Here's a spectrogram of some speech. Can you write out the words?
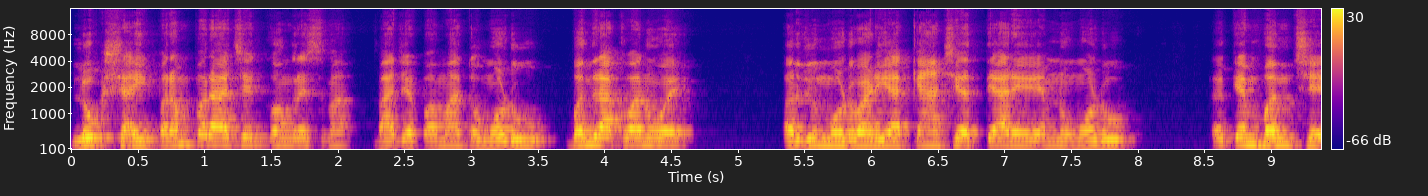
લોકશાહી પરંપરા છે કોંગ્રેસમાં, ભાજપમાં તો મોઢું બંધ રાખવાનું હોય. અર્જુન મોઢવાડિયા ક્યાં છે અત્યારે? એમનું મોઢું કેમ બંધ છે?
